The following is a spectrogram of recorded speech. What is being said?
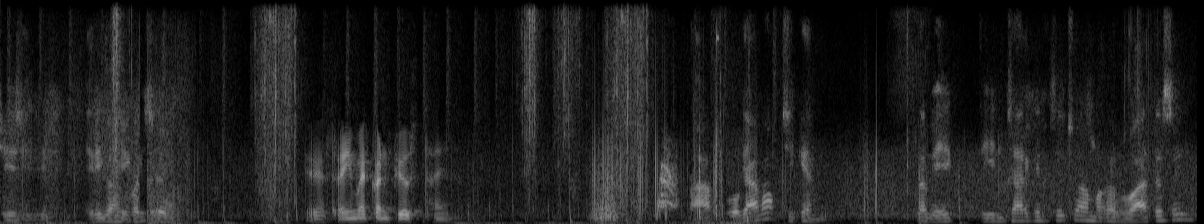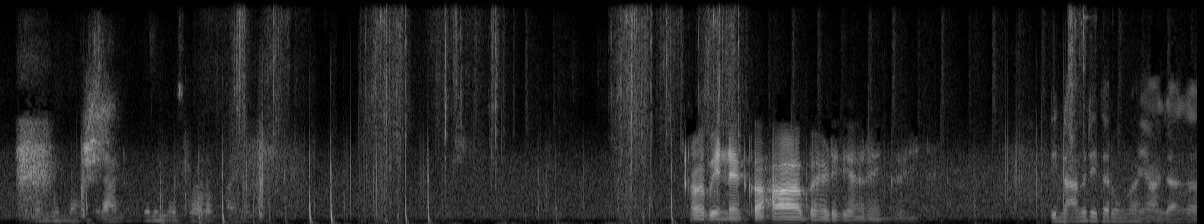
जी जी जी। मेरी गाड़ी ठीक है, पकड़ गई ये सही में कंफ्यूज था इन बाप हो गया बाप चिकन मतलब एक तीन चार किल से छो मगर हुआ तो सही। रैंक करूँगा इसके बाद फाइनल अब इन्हें कहा, बैठ गया रहेगा ये ना भी इधर हूँ यहाँ जा जा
